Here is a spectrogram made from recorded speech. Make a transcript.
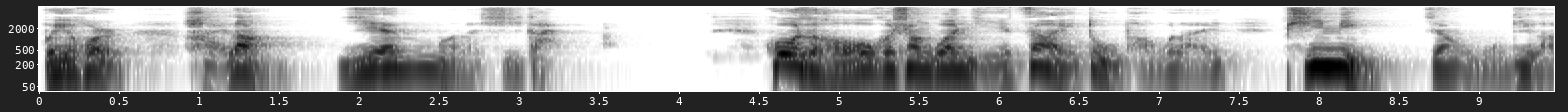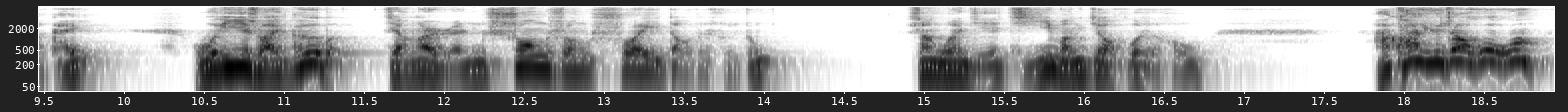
不一会儿，海浪淹没了膝盖。霍子侯和上官桀再度跑过来。拼命将武帝拉开，武帝一甩胳膊，将二人双双摔倒在水中。上官桀急忙叫霍子侯：“啊，快去找霍光，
